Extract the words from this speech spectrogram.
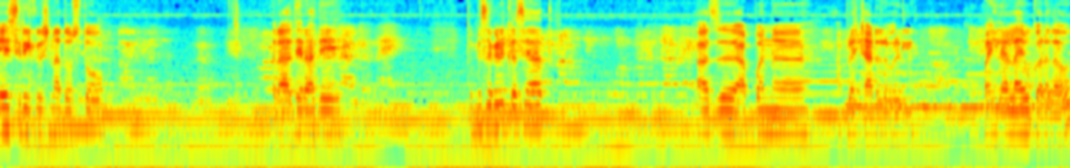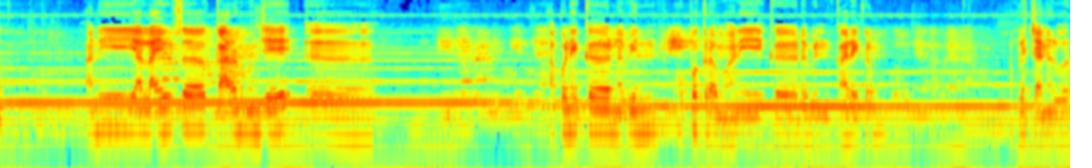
जय श्रीकृष्णा दोस्तो. राधे राधे. तुम्ही सगळे कसे आहात? आज आपण आपल्या चॅनलवरील पहिला लाईव्ह करत आहोत. आणि या लाईव्हचं कारण म्हणजे आपण एक नवीन उपक्रम आणि एक नवीन कार्यक्रम आपल्या चॅनलवर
